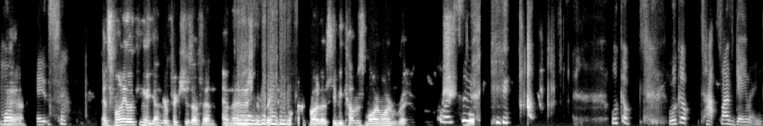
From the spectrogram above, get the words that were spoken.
More Yeah. It's funny looking at younger pictures of him, and then older photos, he becomes more and more. Ri-. look up, look up top five gaming.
